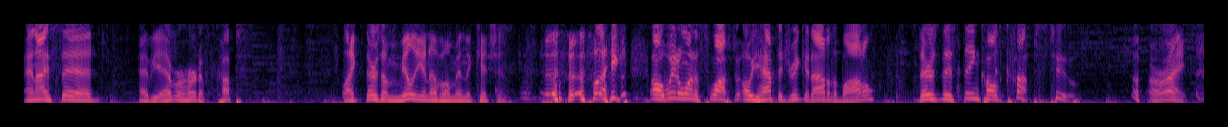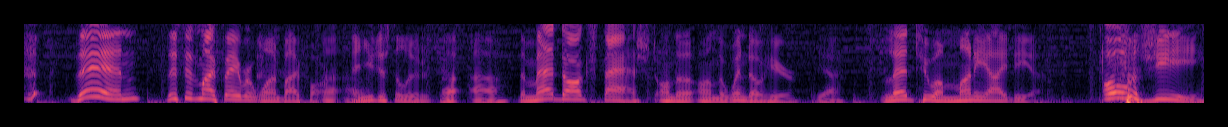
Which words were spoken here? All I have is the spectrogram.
And I said, have you ever heard of cups? Like there's a million of them in the kitchen. like, oh, we don't want to swap. Oh, you have to drink it out of the bottle. There's this thing called cups too. All right. Then this is my favorite one by far, and you just alluded to it. Uh the Mad Dog stashed on the on the window here Yeah. led to a money idea. Oh, gee,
